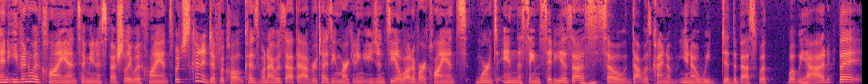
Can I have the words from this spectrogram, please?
and even with clients, I mean, especially with clients, which is kind of difficult because when I was at the advertising marketing agency, a lot of our clients weren't in the same city as us. Mm-hmm. So that was kind of, you know, we did the best with what we had. But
